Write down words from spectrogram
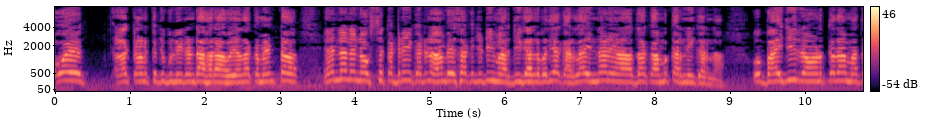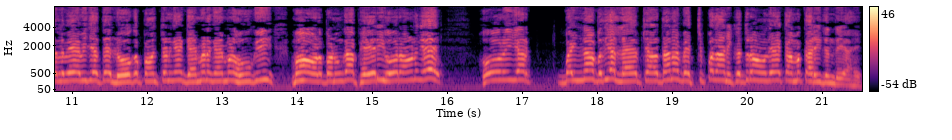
ਓਏ, ਆ ਕਣਕ ਚ ਗੁੱਲੀ ਡੰਡਾ ਹਰਾ ਹੋ ਜਾਂਦਾ ਕਮੈਂਟ ਇਹਨਾਂ ਨੇ ਨੁਕਸ ਕੱਢਣੇ ਹੀ ਕੱਢਣਾ, ਬੇਸ਼ੱਕ ਜਿੱਡੀ ਮਰਜ਼ੀ ਗੱਲ ਵਧੀਆ ਕਰ ਲੈ, ਇਹਨਾਂ ਨੇ ਆਪ ਦਾ ਕੰਮ ਕਰਨੀ ਕਰਨਾ। ਉਹ ਬਾਈ ਜੀ, ਰੌਣਕ ਦਾ ਮਤਲਬ ਇਹ ਹੈ ਵੀ ਜੇ ਤੇ ਲੋਕ ਪਹੁੰਚਣਗੇ, ਗਹਿਮਣ ਗਹਿਮਣ ਹੋਊਗੀ, ਮਾਹੌਲ ਬਣੂਗਾ, ਫੇਰ ਹੀ ਹੋਰ ਆਉਣਗੇ। ਹੋਰ ਯਾਰ ਬੈਨਾ ਵਧੀਆ ਲੈਬ ਚੱਲਦਾ ਨਾ, ਵਿੱਚ ਪਤਾ ਨਹੀਂ ਕਿੱਧਰੋਂ ਆਉਂਦੇ ਆ ਕੰਮ ਕਰ ਹੀ ਦਿੰਦੇ ਆ ਇਹ।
